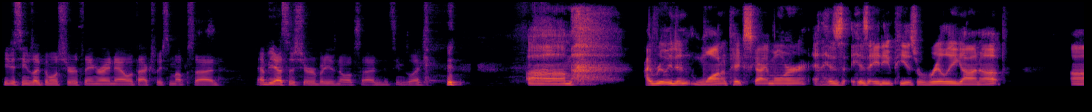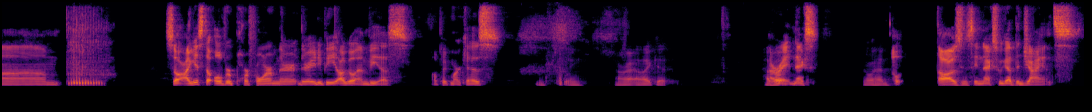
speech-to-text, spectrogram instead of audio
He just seems like the most sure thing right now with actually some upside. MVS is sure, but he has no upside. It seems like. um, I really didn't want to pick Sky Moore, and his his ADP has really gone up. Um, so I guess to overperform their their ADP, I'll go MVS. I'll pick Marquez. Interesting. All right, I like it. How All right, next. Go ahead. Oh, oh, I was gonna say next we got the Giants.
